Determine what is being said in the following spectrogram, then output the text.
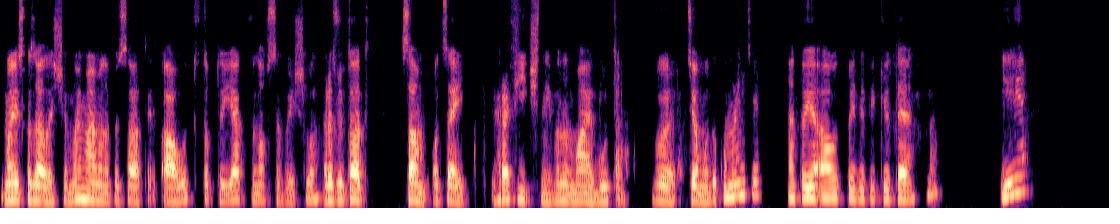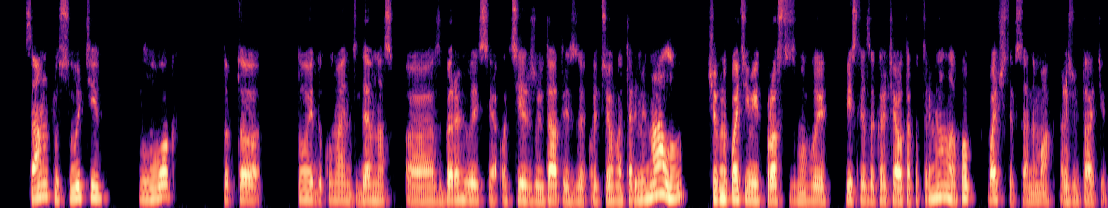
Ми сказали, що ми маємо написати out, тобто як воно все вийшло. Результат сам оцей графічний, воно має бути в цьому документі API out PDPQT. да? І сам, по суті, лог, тобто той документ, де в нас е, збереглися оці результати з оцього терміналу, щоб ми потім їх просто змогли після закриття отак от терміналу, хоп, бачите, все, нема результатів.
